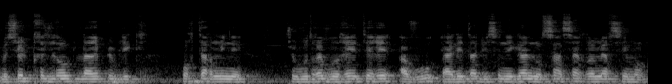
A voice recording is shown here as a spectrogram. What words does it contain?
Monsieur le Président de la République, pour terminer, je voudrais vous réitérer à vous et à l'État du Sénégal nos sincères remerciements.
